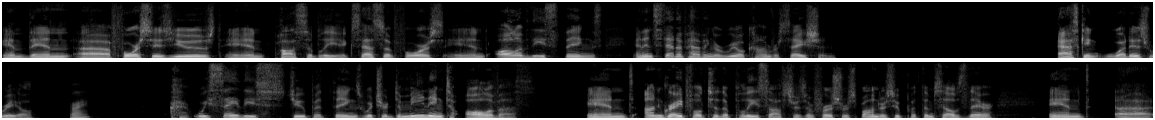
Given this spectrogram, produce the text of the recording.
And then uh, force is used and possibly excessive force and all of these things. And instead of having a real conversation, asking what is real, right. we say these stupid things which are demeaning to all of us and ungrateful to the police officers and first responders who put themselves there and uh,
